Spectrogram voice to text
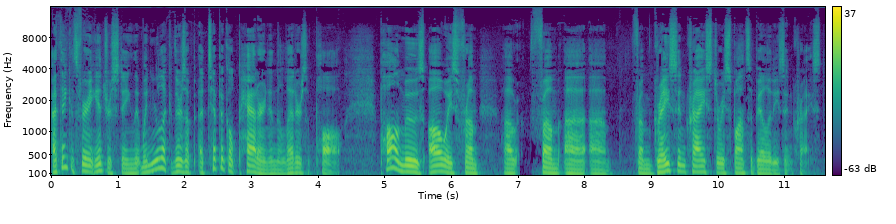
I think it's very interesting that when you look, there's a, a, typical pattern in the letters of Paul. Paul moves always from, uh, from, uh, um, from grace in Christ to responsibilities in Christ.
